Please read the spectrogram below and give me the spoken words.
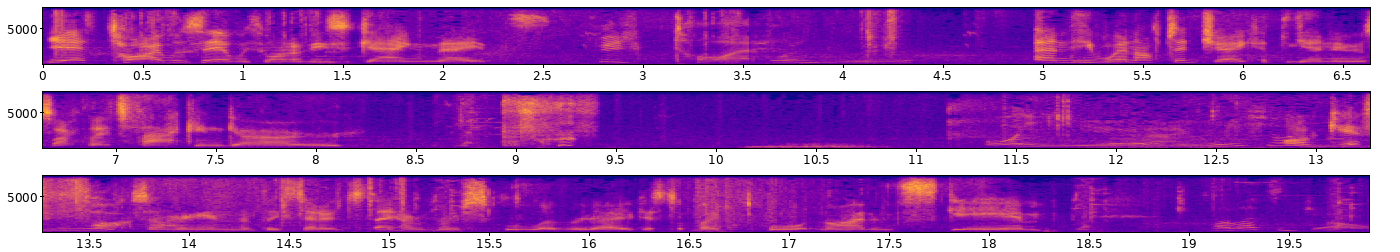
Yes, Ty was there with one of his gang mates. Who's Ty? Oh, what are? And he went up to Jake at the end and was like, let's fucking go. Oh yeah, I really should. Oh, get fucked, sorry, and at least I don't stay home from school every day just to play Fortnite and scam. Oh, that's a Joe.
